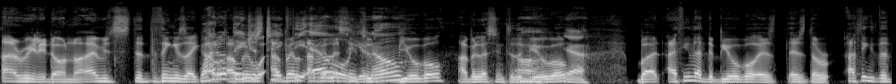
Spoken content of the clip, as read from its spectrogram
I really don't know. I mean, it's- the, the thing is like, Why I, don't I've they been, just take been, the L, listening you to know? Bugle. I've been listening to the Oh, Bugle. yeah. But I think that the Bugle is is the. I think that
